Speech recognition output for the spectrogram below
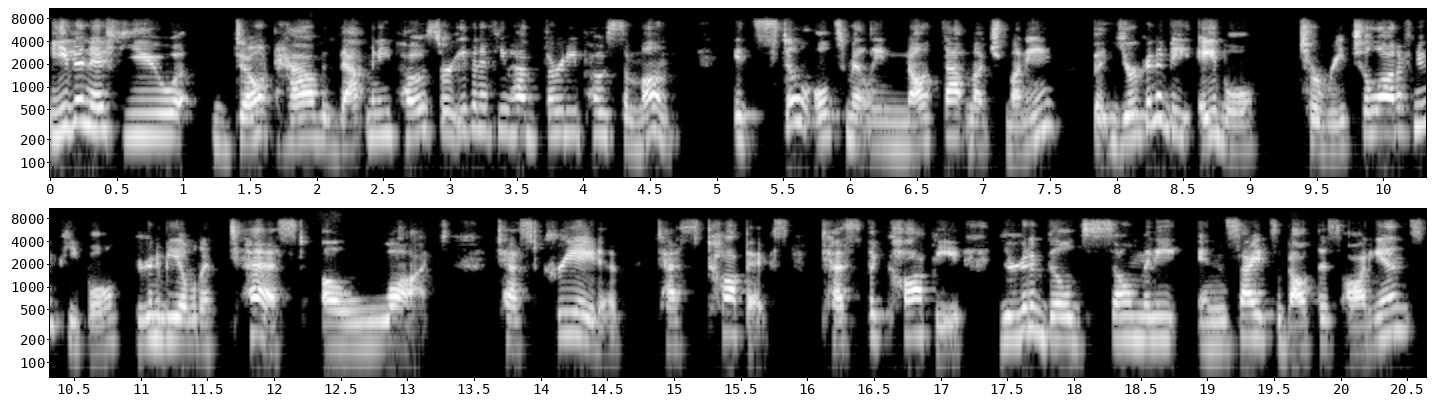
even if you don't have that many posts, or even if you had 30 posts a month, it's still ultimately not that much money, but you're going to be able to reach a lot of new people. You're going to be able to test a lot, test creative, test topics, test the copy. You're going to build so many insights about this audience.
